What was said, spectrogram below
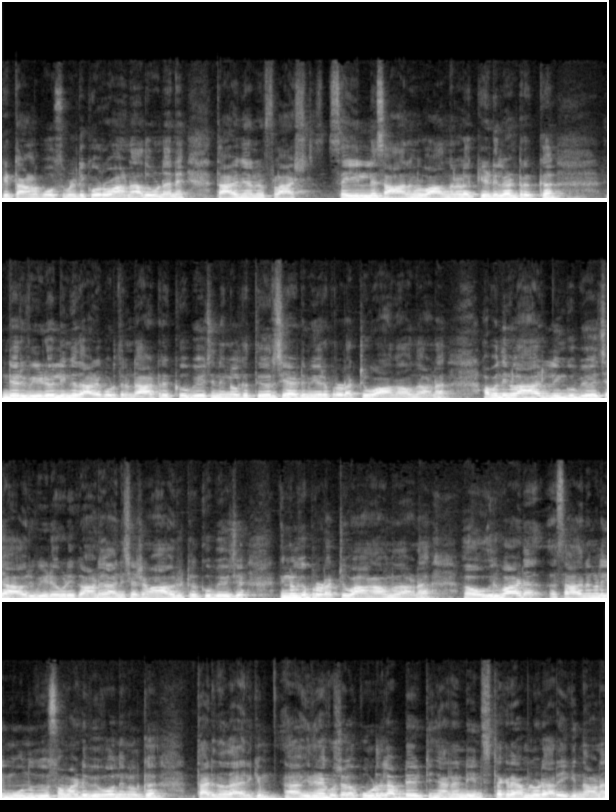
കിട്ടാനുള്ള പോസിബിലിറ്റി കുറവാണ്. അതുകൊണ്ട് തന്നെ താഴെ ഞാനൊരു ഫ്ലാഷ് സെയിലിൽ സാധനങ്ങൾ വാങ്ങുന്നതിനുള്ള കിടിലൻ ട്രിക്ക് എന്റെ ഒരു വീഡിയോ ലിങ്ക് താഴെ കൊടുത്തിട്ടുണ്ട്. ആ ട്രിക്ക് ഉപയോഗിച്ച് നിങ്ങൾക്ക് തീർച്ചയായിട്ടും ഈ ഒരു പ്രൊഡക്റ്റ് വാങ്ങാവുന്നതാണ്. അപ്പോൾ നിങ്ങൾ ആ ഒരു ലിങ്ക് ഉപയോഗിച്ച് ആ ഒരു വീഡിയോ കൂടി കാണുക. അതിനുശേഷം ആ ഒരു ട്രിക്ക് ഉപയോഗിച്ച് നിങ്ങൾക്ക് പ്രൊഡക്റ്റ് വാങ്ങാവുന്നതാണ്. ഒരുപാട് സാധനങ്ങൾ ഈ മൂന്ന് ദിവസമായിട്ട് വിവോ നിങ്ങൾക്ക് തരുന്നതായിരിക്കും. ഇതിനെക്കുറിച്ചുള്ള കൂടുതൽ അപ്ഡേറ്റ് ഞാൻ എന്റെ ഇൻസ്റ്റാഗ്രാമിലൂടെ അറിയിക്കുന്നതാണ്.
